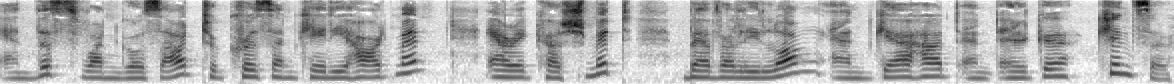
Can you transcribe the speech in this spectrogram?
And this one goes out to Chris and Katie Hartman, Erica Schmidt, Beverly Long, and Gerhard and Elke Kinzel.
